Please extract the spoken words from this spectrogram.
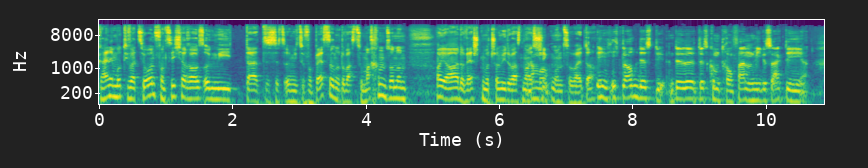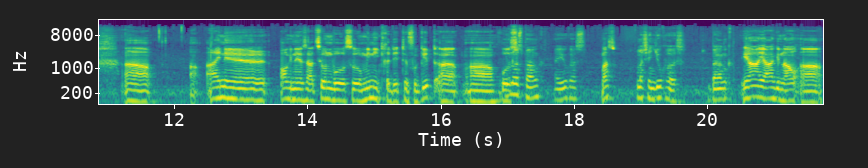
keine Motivation von sich heraus irgendwie da, das jetzt irgendwie zu verbessern oder was zu machen, sondern, oh ja, der Westen wird schon wieder was Neues Aber- schicken und so weiter. Ich, ich glaube, das, die, das, das kommt drauf an. Wie gesagt, die äh, eine Organisation, wo es so Mini-Kredite vergibt, äh, äh, wo Junos Bank, ja, Jukos. was? Maschinen Jukos. Die Bank. Ja, ja, genau. Äh,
